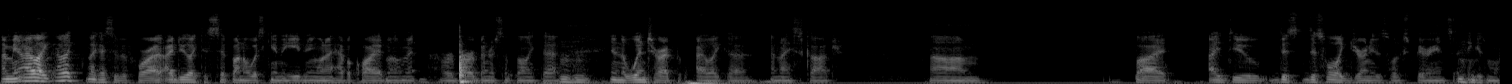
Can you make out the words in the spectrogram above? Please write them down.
I mean, I like I like like I said before. I, I do like to sip on a whiskey in the evening when I have a quiet moment, or a bourbon or something like that. Mm-hmm. In the winter, I, I like a, a nice scotch. Um, but I do this this whole like journey, this whole experience. I think mm-hmm. is more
